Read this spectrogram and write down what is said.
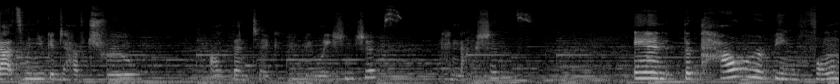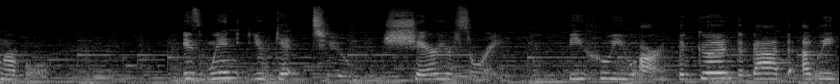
that's when you get to have true, authentic relationships, connections. And the power of being vulnerable is when you get to share your story, be who you are the good, the bad, the ugly.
